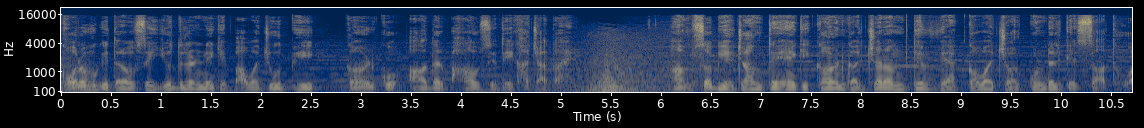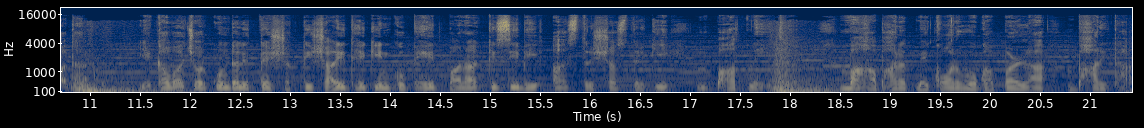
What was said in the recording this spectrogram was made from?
कौरवों की तरफ़ से युद्ध लड़ने के बावजूद भी कर्ण को आदर भाव से देखा जाता है। हम सब ये जानते हैं कि कर्ण का जन्म दिव्या कवच और कुंडल के साथ हुआ था। ये कवच और कुंडल इतने शक्तिशाली थे कि इनको भेद पाना किसी भी अस्त्र शस्त्र की बात नहीं थी। महाभारत में कौरवों का पड़ना भारी था,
